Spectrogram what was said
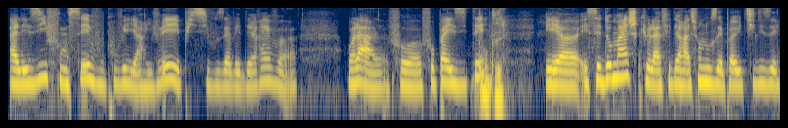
allez-y, foncez, vous pouvez y arriver. Et puis si vous avez des rêves, euh, voilà, faut, faut pas hésiter. Et, euh, et c'est dommage que la fédération nous ait pas utilisés.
